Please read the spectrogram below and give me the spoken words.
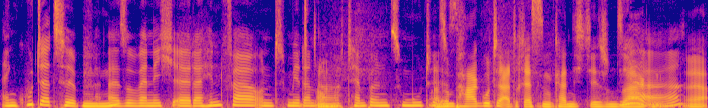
Ein guter Tipp. Mhm. Also wenn ich äh, dahin fahre und mir dann auch Ja. nach Tempeln zumute Also ein paar gute Adressen kann ich dir schon sagen. Ja.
